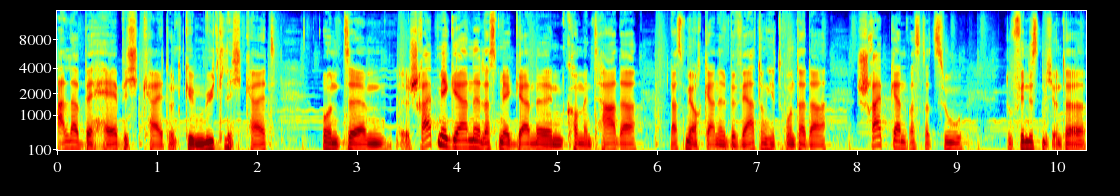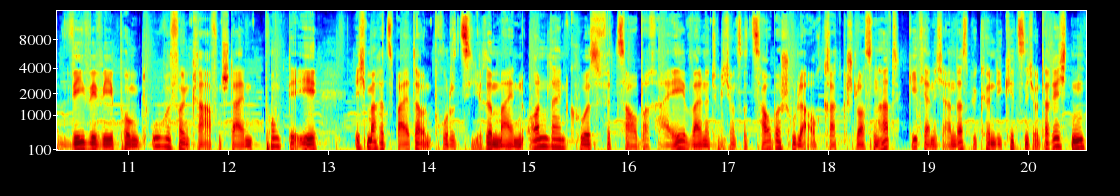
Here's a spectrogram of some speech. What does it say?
aller Behäbigkeit und Gemütlichkeit. Und ähm, schreib mir gerne, lass mir gerne einen Kommentar da, lass mir auch gerne eine Bewertung hier drunter da. Schreib gern was dazu. Du findest mich unter www.uwevongrafenstein.de. Ich mache jetzt weiter und produziere meinen Online-Kurs für Zauberei, weil natürlich unsere Zauberschule auch gerade geschlossen hat. Geht ja nicht anders, wir können die Kids nicht unterrichten.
